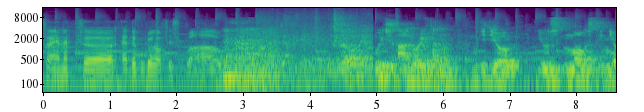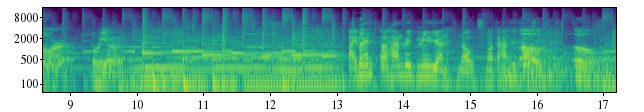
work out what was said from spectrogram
So I'm at, uh, at the Google office. Wow. Which algorithm did you use most in your career? I but meant a hundred million notes, not a hundred oh. thousand. Oh. oh.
